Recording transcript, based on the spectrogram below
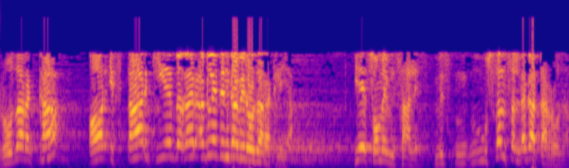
روزہ رکھا اور افطار کیے بغیر اگلے دن کا بھی روزہ رکھ لیا۔ یہ سوم وصال ہے۔ مسلسل لگاتار روزہ۔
